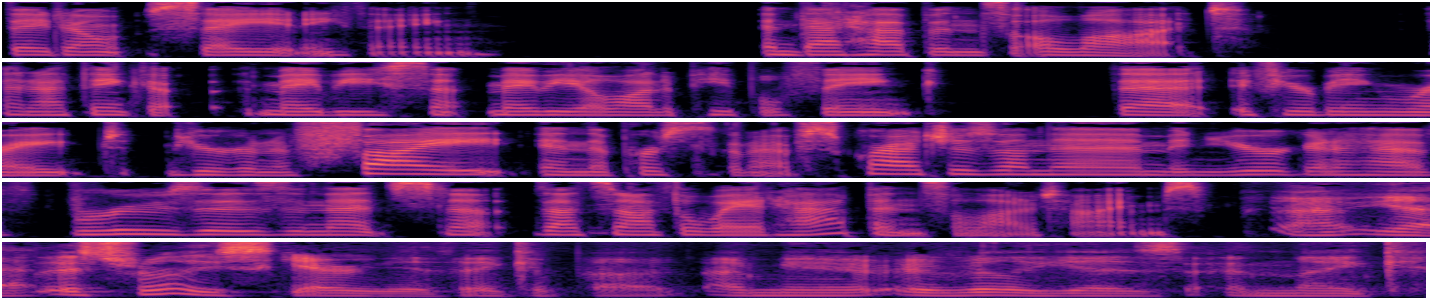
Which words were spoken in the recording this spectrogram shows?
they don't say anything and that happens a lot. And I think uh, maybe maybe a lot of people think that if you're being raped, you're going to fight, and the person's going to have scratches on them, and you're going to have bruises, and that's not that's not the way it happens a lot of times. Uh, yeah, it's really scary to think about. I mean, it, it really is, and like,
